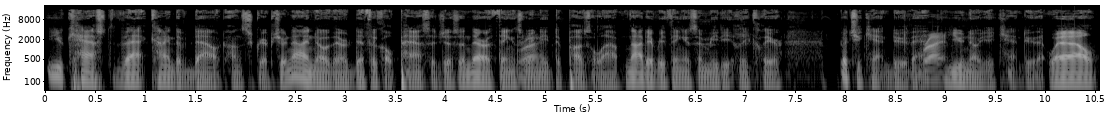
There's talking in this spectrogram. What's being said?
you cast that kind of doubt on Scripture. Now, I know there are difficult passages and there are things right. we need to puzzle out. Not everything is immediately clear, but you can't do that. Right. You know you can't do that. Well,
